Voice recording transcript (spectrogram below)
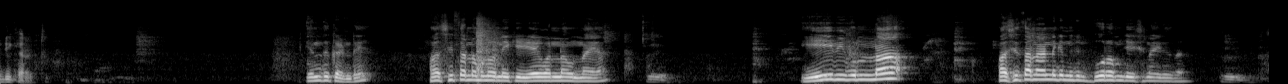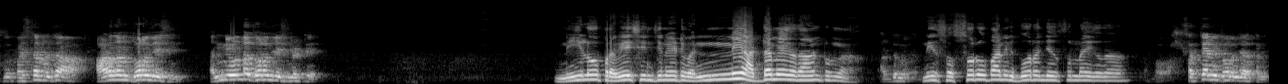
ఇది కరెక్ట్. ఎందుకంటే పసితనంలో నీకు ఏమన్నా ఉన్నాయా. ఏవి ఉన్నా పసితనానికి నీకు దూరం చేసినాయి కదా పసితనం నుంచి దూరం చేసింది. అన్ని ఉండా దూరం చేసినట్టే. నీలో ప్రవేశించినటువన్నీ అడ్డమే కదా అంటున్నా. నీ స్వస్వరూపానికి దూరం చేస్తున్నాయి కదా. సత్యాన్ని దూరం చేస్తాను.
